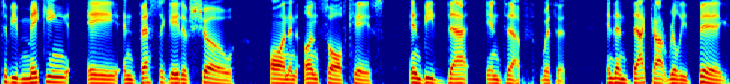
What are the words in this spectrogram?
to be making a investigative show on an unsolved case and be that in depth with it. And then that got really big.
